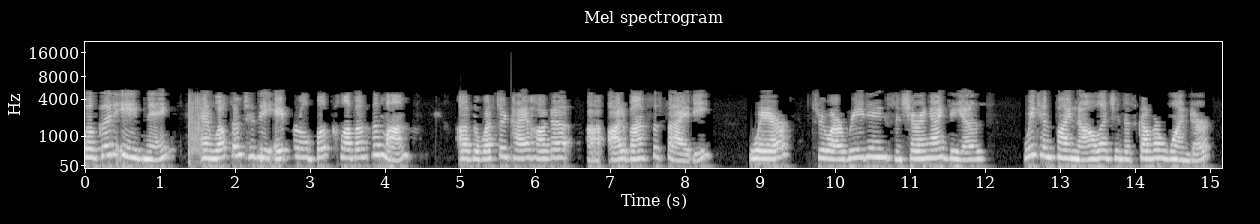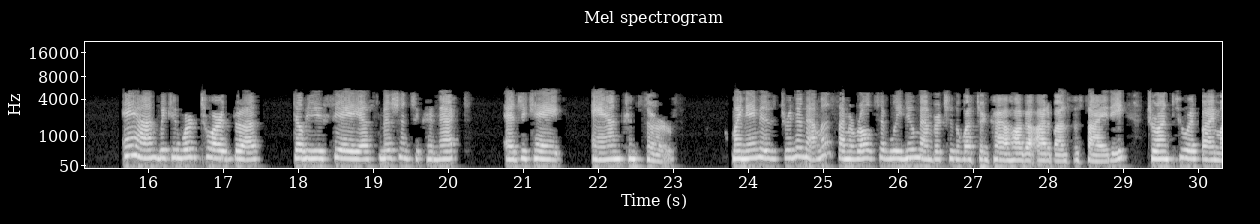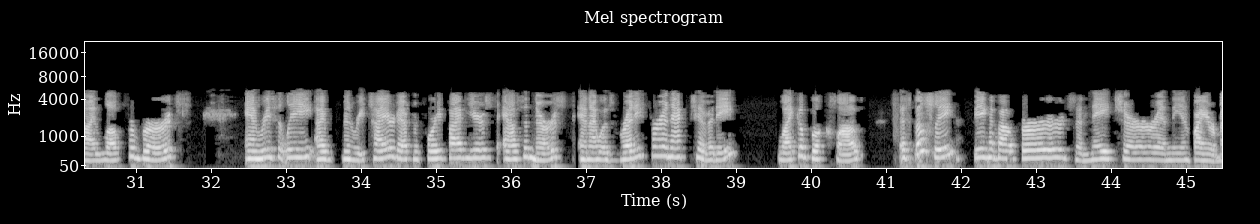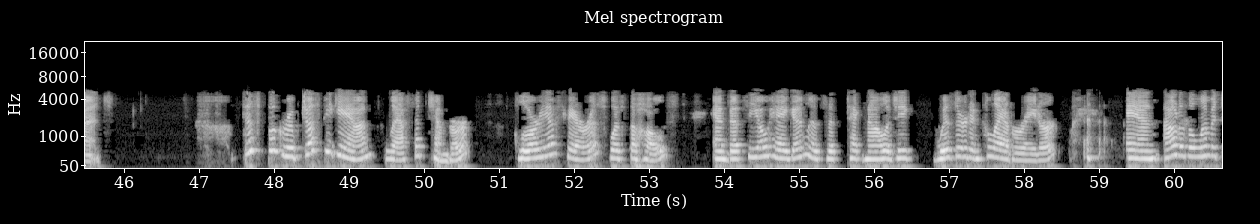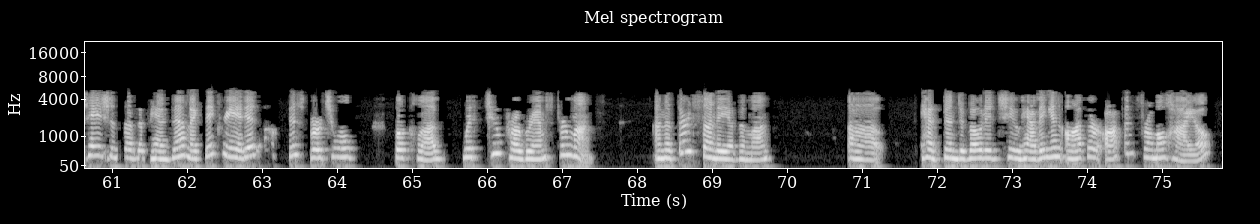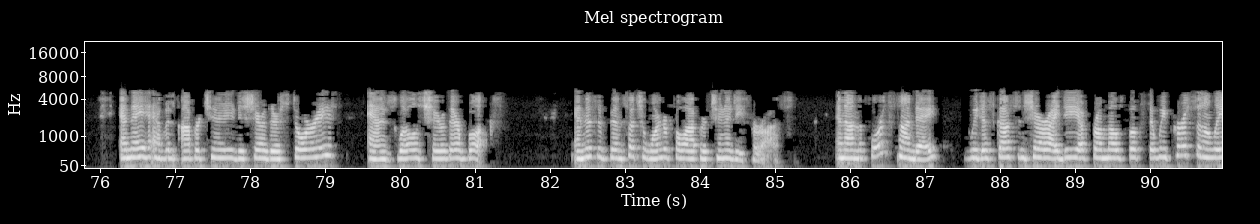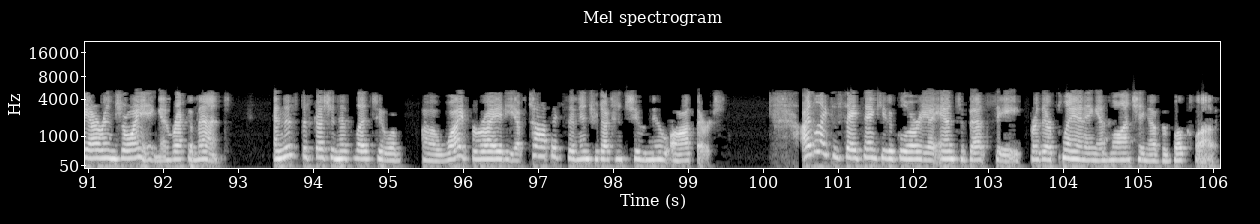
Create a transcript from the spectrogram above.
Well, good evening, and welcome to the April Book Club of the Month of the Western Cuyahoga uh, Audubon Society, where through our readings and sharing ideas, we can find knowledge and discover wonder, and we can work toward the WCAS mission to connect, educate, and conserve. My name is Drina Nemes. I'm a relatively new member to the Western Cuyahoga Audubon Society, drawn to it by my love for birds. And recently, I've been retired after 45 years as a nurse, and I was ready for an activity like a book club, especially being about birds and nature and the environment. This book group just began last September. Gloria Ferris was the host, and Betsy O'Hagan is a technology wizard and collaborator. and out of the limitations of the pandemic, they created this virtual book club with two programs per month. On the third Sunday of the month, uh, has been devoted to having an author, often from Ohio, and they have an opportunity to share their stories and as well as share their books. And this has been such a wonderful opportunity for us. And on the fourth Sunday, we discuss and share idea from those books that we personally are enjoying and recommend. And this discussion has led to a, a wide variety of topics and introduction to new authors. I'd like to say thank you to Gloria and to Betsy for their planning and launching of the book club.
